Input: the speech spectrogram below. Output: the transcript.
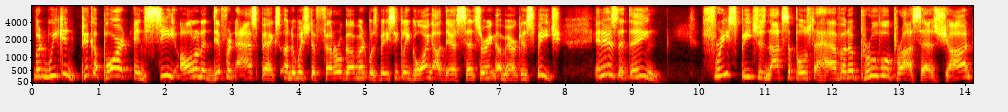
But we can pick apart and see all of the different aspects under which the federal government was basically going out there censoring American speech. And here's the thing Free speech is not supposed to have an approval process, John.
